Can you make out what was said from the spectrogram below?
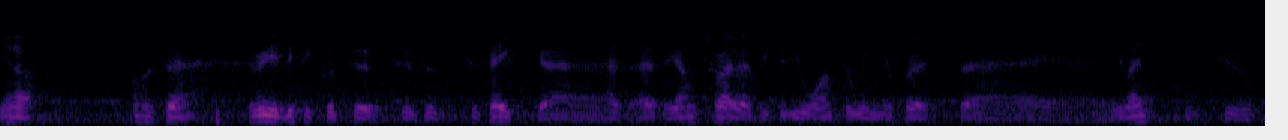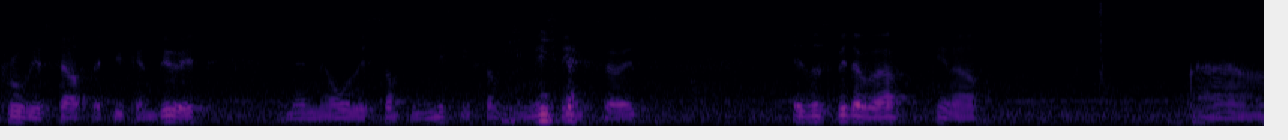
you know, it was uh, really difficult to, to, to, to take uh, as, as a young driver because you want to win your first uh, event to, to prove yourself that you can do it, and then always something missing, something missing. So it's it was a bit of a you know uh,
